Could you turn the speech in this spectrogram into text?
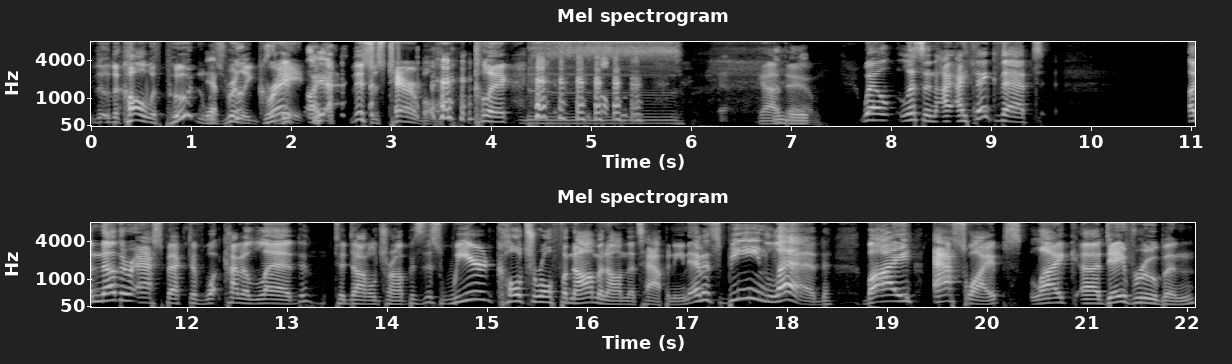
The, the call with Putin Yeah, was really great. Oh, yeah. This is terrible. Click. God damn. Well, listen, I, I think that another aspect of what kind of led to Donald Trump is this weird cultural phenomenon that's happening, and it's being led by asswipes like uh, Dave Rubin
